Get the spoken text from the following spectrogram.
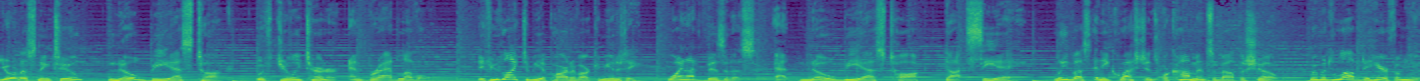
You're listening to No BS Talk with Julie Turner and Brad Lovell. If you'd like to be a part of our community, why not visit us at nobstalk.ca? Leave us any questions or comments about the show. We would love to hear from you.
